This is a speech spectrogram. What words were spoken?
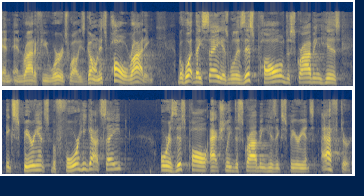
and, and write a few words while he's gone. It's Paul writing. But what they say is, well, is this Paul describing his experience before he got saved? Or is this Paul actually describing his experience after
